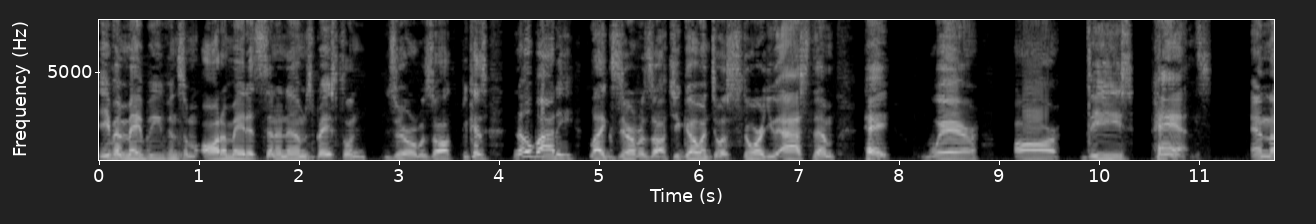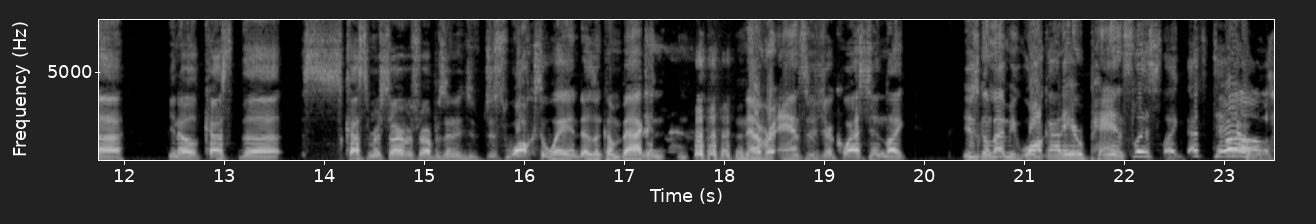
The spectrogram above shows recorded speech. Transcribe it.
even maybe even some automated synonyms based on zero results because nobody likes zero results. You go into a store, you ask them, "Hey, where are these pants?" And the you know, cus- the customer service representative just walks away and doesn't come back and never answers your question. Like, you're just gonna let me walk out of here pantsless? Like, that's oh. terrible.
